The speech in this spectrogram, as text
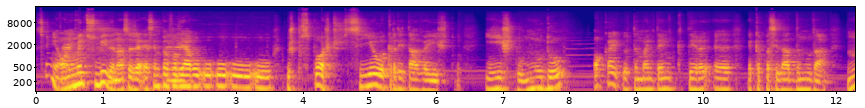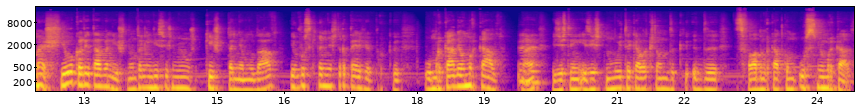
Sim, ou no momento de subida, não é? Ou seja, é sempre avaliar o, o, o, o- os pressupostos. Se eu acreditava isto e isto mudou, ok, eu também tenho que ter a, a capacidade de mudar. Mas se eu acreditava nisto, não tenho indícios nenhums que isto tenha mudado, eu vou seguir a minha estratégia, porque o mercado é o mercado. Não é? Existem, existe muito aquela questão de, de, de se falar do mercado como o senhor mercado.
